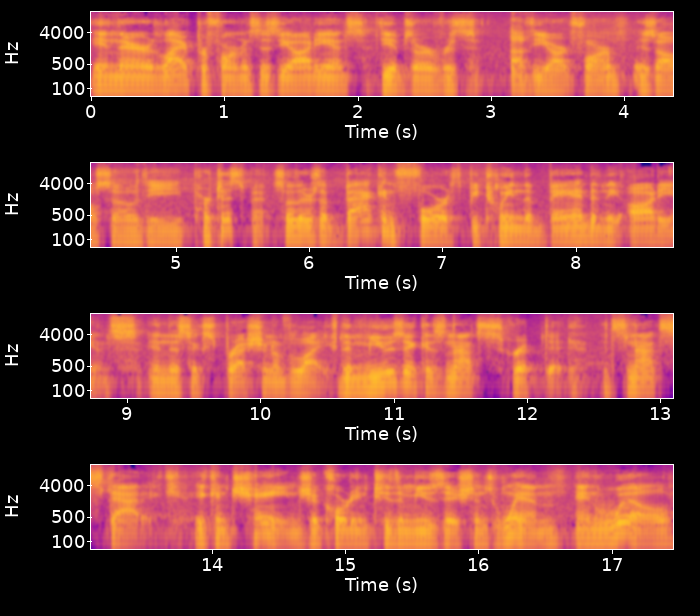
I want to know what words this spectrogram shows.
In their live performances, the audience, the observers, of the art form is also the participant. So there's a back and forth between the band and the audience in this expression of life. The music is not scripted, it's not static. It can change according to the musician's whim and will,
